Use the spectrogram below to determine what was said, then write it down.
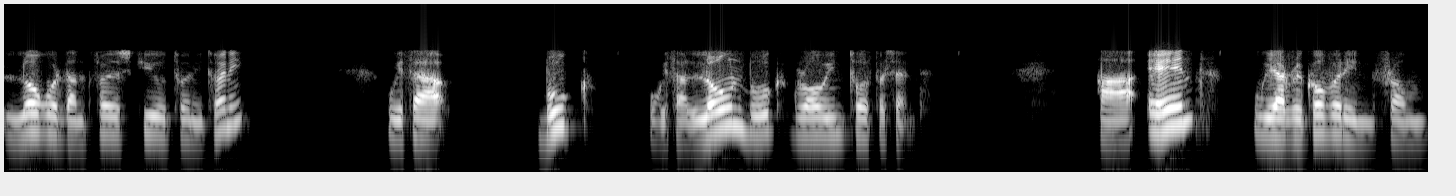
lower than first Q 2020, with a book, with a loan book growing 12%. Uh, and we are recovering from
